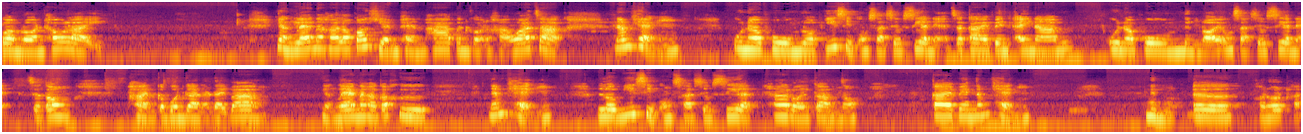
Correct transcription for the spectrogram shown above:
ความร้อนเท่าไหร่ อย่างแรกนะคะ เราก็เขียนแผนภาพกันก่อนนะคะว่าจากน้ำแข็งอุณหภูมิลบ 20 องศาเซลเซียสเนี่ยจะกลายเป็นไอน้ำ อุณหภูมิ 100 องศาเซลเซียสเนี่ยจะต้องผ่านกระบวนการอะไรบ้าง อย่างแรกนะคะก็คือ น้ำแข็งลบ 20 องศาเซลเซียส 500 กรัมเนาะกลายเป็นน้ำแข็ง1เออขอโทษค่ะ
